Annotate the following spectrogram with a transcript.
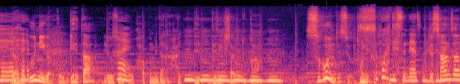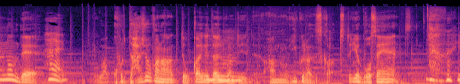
であのえウニがこう下駄要するにこう箱みたいなの入って、うんうんうんうん出てきたりとか。うんうんすごいんですよとにかく。すごいですねで散々飲んではい、「うわこれ大丈夫かな?」って「お会計大丈夫かな?」って「あのいくらですか?」っつって「いや5000円」っつって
